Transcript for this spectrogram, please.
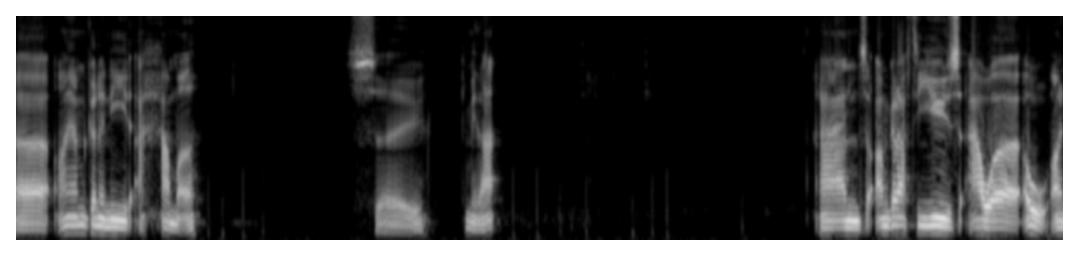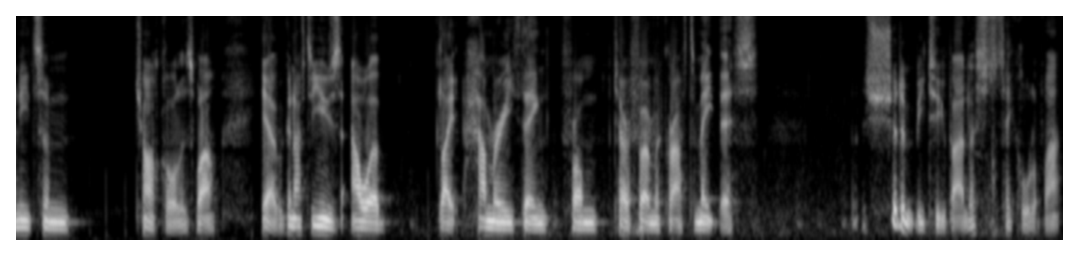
Uh, I am going to need a hammer, so give me that. And I'm going to have to use our... Oh, I need some charcoal as well. Yeah, we're going to have to use our like hammery thing from Terra Firma Craft to make this. But it shouldn't be too bad. Let's just take all of that.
